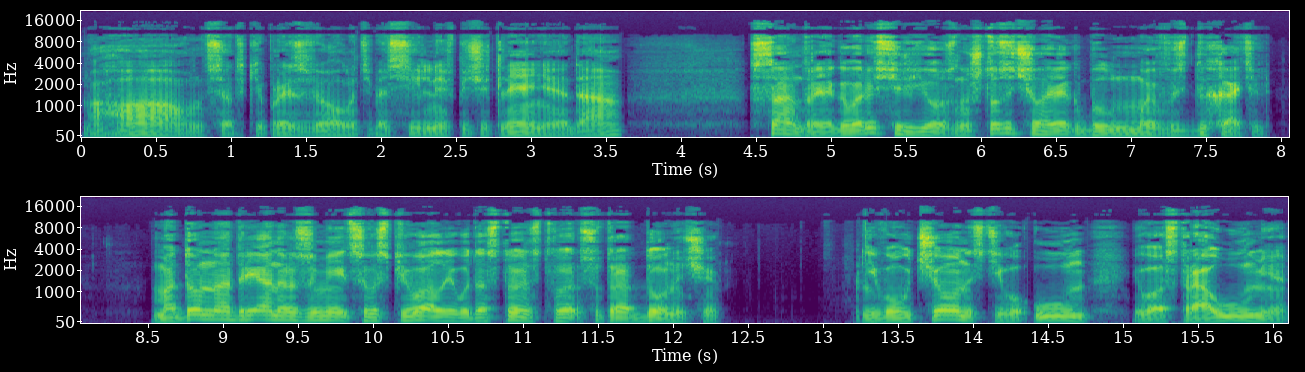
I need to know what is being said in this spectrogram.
«Ага, он все-таки произвел на тебя сильное впечатление, да?» «Сандра, я говорю серьезно, что за человек был мой воздыхатель?» Мадонна Адриана, разумеется, воспевала его достоинство с утра до ночи. Его ученость, его ум, его остроумие,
